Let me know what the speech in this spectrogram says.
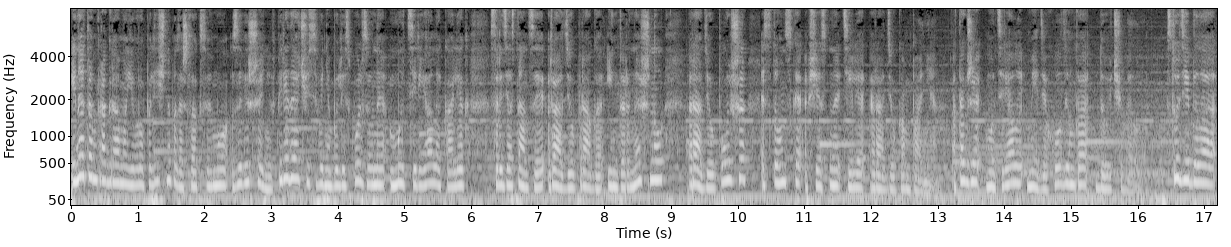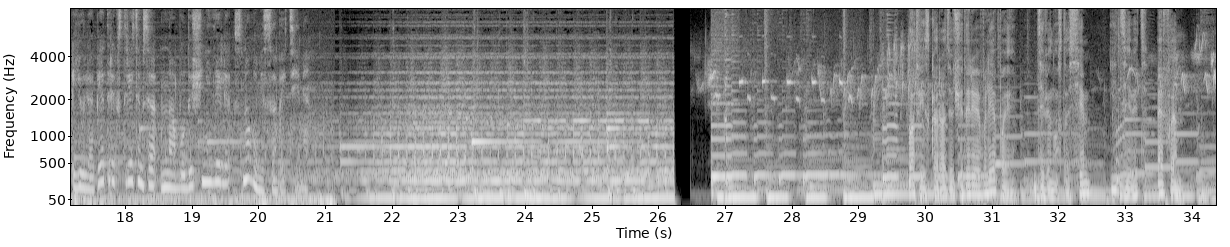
И на этом программа «Европа лично» подошла к своему завершению. В передаче сегодня были использованы материалы коллег с радиостанции «Радио Прага Интернешнл», «Радио Польша», эстонская общественная телерадиокомпания, а также материалы медиахолдинга Deutsche Welle. В студии была Юлия Петрик. Встретимся на будущей неделе с новыми событиями. Латвийское радио 4 в Лепое 97 и 9 FM.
